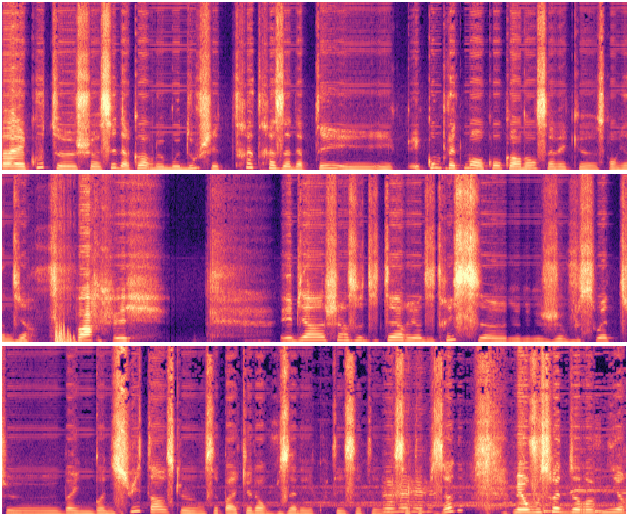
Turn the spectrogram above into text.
Bah écoute, je suis assez d'accord, le mot douche est très très adapté et, et complètement en concordance avec ce qu'on vient de dire. Parfait. Eh bien, chers auditeurs et auditrices, euh, je vous souhaite euh, bah, une bonne suite, hein, parce qu'on ne sait pas à quelle heure vous allez écouter euh, cet épisode. Mais on vous souhaite de revenir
